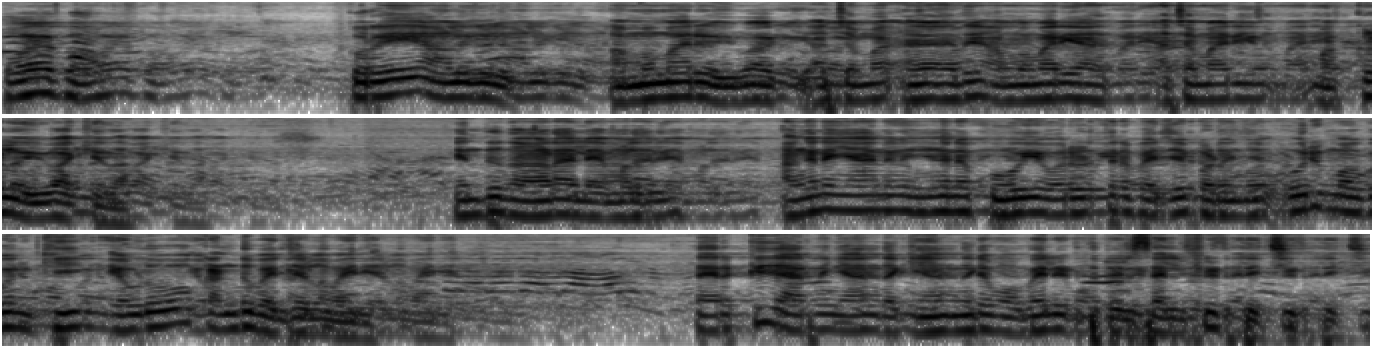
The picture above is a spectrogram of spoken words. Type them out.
പോയപ്പോ കുറെ ആളുകൾ അമ്മമാരെ ഒഴിവാക്കി അച്ഛന്മാർ അതായത് അമ്മമാരെ അച്ഛന്മാരെയും മക്കളെ ഒഴിവാക്കിയതാ. എന്ത് നാടല്ലേ നമ്മളത് അങ്ങനെ ഞാൻ ഇങ്ങനെ പോയി ഓരോരുത്തരെ പരിചയപ്പെടുമ്പോൾ ഒരു മുഖം എനിക്ക് എവിടെയോ കണ്ടു പരിചയമുള്ള വരിക തിരക്ക് കാരണം ഞാൻ എന്താക്കി എന്റെ മൊബൈൽ എടുത്തിട്ട് ഒരു സെൽഫി എടുത്ത്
